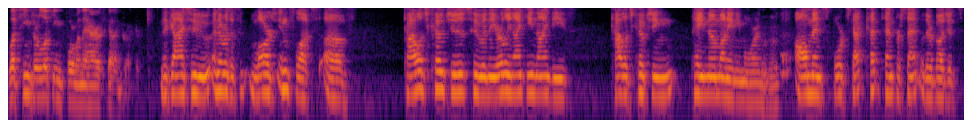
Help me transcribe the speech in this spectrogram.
what teams are looking for when they hire a scouting director. the guys who and there was this large influx of college coaches who in the early 1990s college coaching paid no money anymore and Mhm. all men's sports got cut 10% with their budgets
